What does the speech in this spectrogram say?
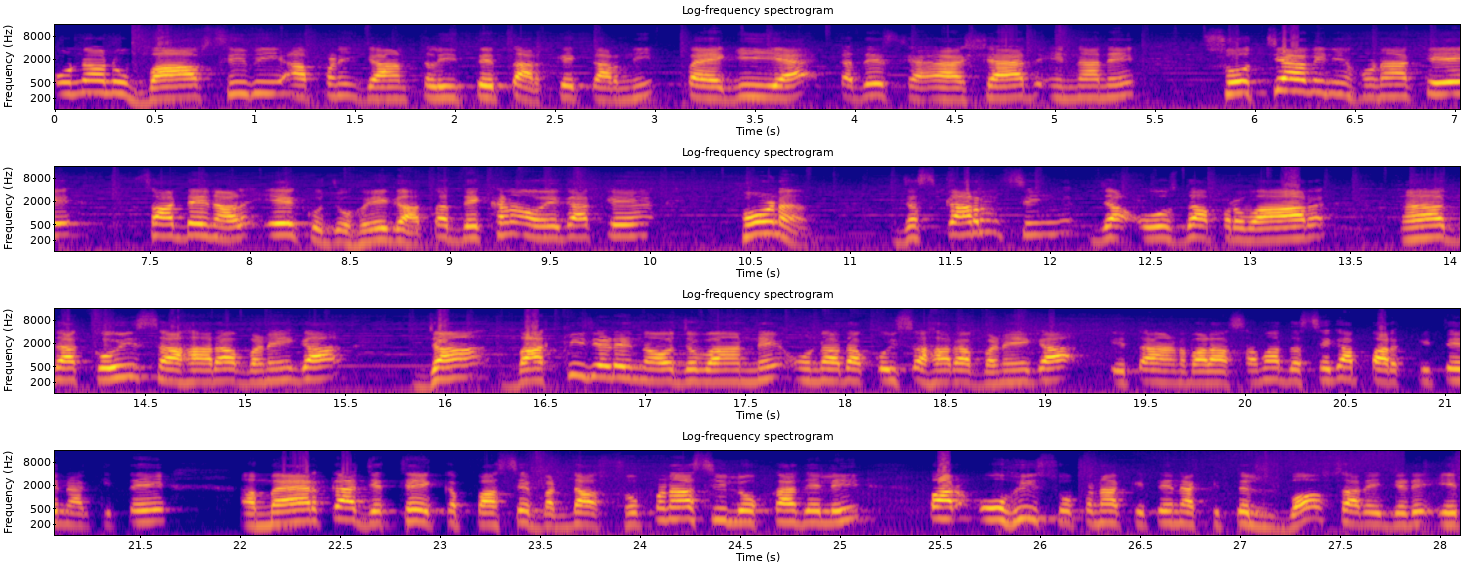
ਉਹਨਾਂ ਨੂੰ ਵਾਪਸੀ ਵੀ ਆਪਣੀ ਜਾਨ ਤਲੀ ਤੇ ਧਰ ਕੇ ਕਰਨੀ ਪੈ ਗਈ ਹੈ। ਕਦੇ ਸ਼ਾਇਦ ਇਹਨਾਂ ਨੇ ਸੋਚਿਆ ਵੀ ਨਹੀਂ ਹੋਣਾ ਕਿ ਸਾਡੇ ਨਾਲ ਇਹ ਕੁਝ ਹੋਏਗਾ। ਤਾਂ ਦੇਖਣਾ ਹੋਏਗਾ ਕਿ ਹੁਣ ਜਸਕਰਨ ਸਿੰਘ ਜਾਂ ਉਸ ਦਾ ਪਰਿਵਾਰ ਦਾ ਕੋਈ ਸਹਾਰਾ ਬਣੇਗਾ। ਜਾਂ ਬਾਕੀ ਜਿਹੜੇ ਨੌਜਵਾਨ ਨੇ, ਉਹਨਾਂ ਦਾ ਕੋਈ ਸਹਾਰਾ ਬਣੇਗਾ, ਇਹ ਤਾਂ ਆਉਣ ਵਾਲਾ ਸਮਾਂ ਦੱਸੇਗਾ, ਪਰ ਕਿਤੇ ਨਾ ਕਿਤੇ ਅਮਰੀਕਾ ਜਿੱਥੇ ਇੱਕ ਪਾਸੇ ਵੱਡਾ ਸੁਪਨਾ ਸੀ ਲੋਕਾਂ ਦੇ ਲਈ, ਪਰ ਉਹੀ ਸੁਪਨਾ ਕਿਤੇ ਨਾ ਕਿਤੇ ਬਹੁਤ ਸਾਰੇ ਜਿਹੜੇ ਇਹ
